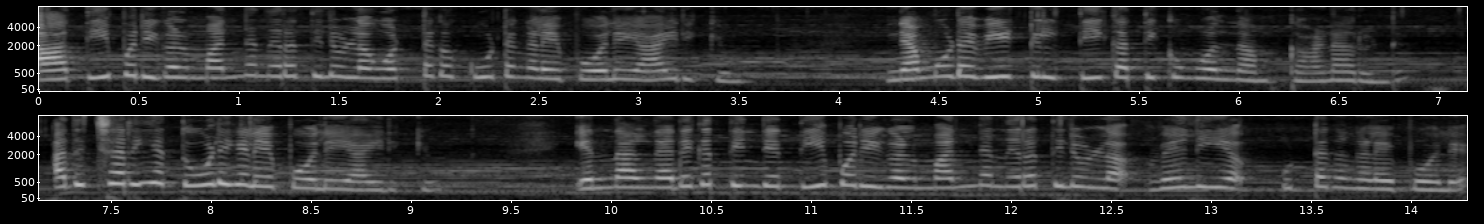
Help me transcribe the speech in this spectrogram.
ആ തീപ്പൊരികൾ മഞ്ഞ നിറത്തിലുള്ള ഒട്ടകക്കൂട്ടങ്ങളെ പോലെയായിരിക്കും നമ്മുടെ വീട്ടിൽ തീ കത്തിക്കുമ്പോൾ നാം കാണാറുണ്ട്. അത് ചെറിയ തൂളികളെ പോലെയായിരിക്കും. എന്നാൽ നരകത്തിന്റെ തീപൊരികൾ മഞ്ഞ നിറത്തിലുള്ള വലിയ ഉട്ടകങ്ങളെ പോലെ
